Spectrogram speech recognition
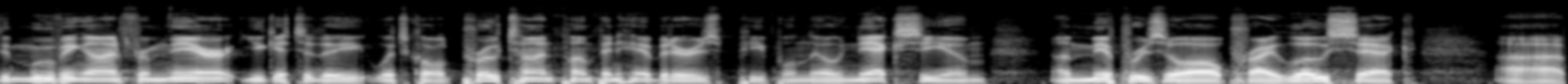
The, moving on from there, you get to the what's called proton pump inhibitors. People know Nexium, omeprazole, Prilosec, uh,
